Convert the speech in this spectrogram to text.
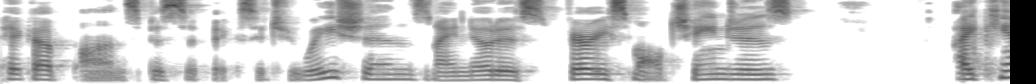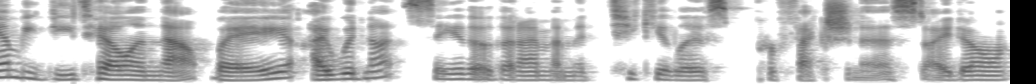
pick up on specific situations and I notice very small changes. I can be detailed in that way. I would not say, though, that I'm a meticulous perfectionist. I don't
